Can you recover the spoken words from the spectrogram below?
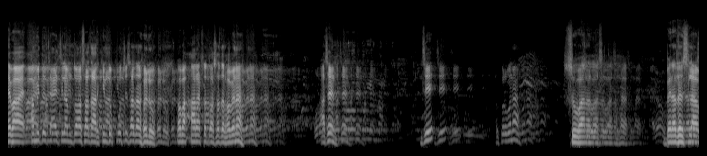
এ ভাই, আমি তো চাইছিলাম দশ হাজার, কিন্তু পঁচিশ হাজার হলো। বাবা, আর একটা দশ হাজার হবে না? আছেন? জি? করব না? সুবহান আল্লাহ আল্লাহ ইসলাম,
